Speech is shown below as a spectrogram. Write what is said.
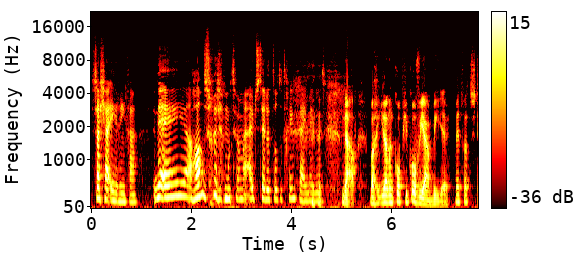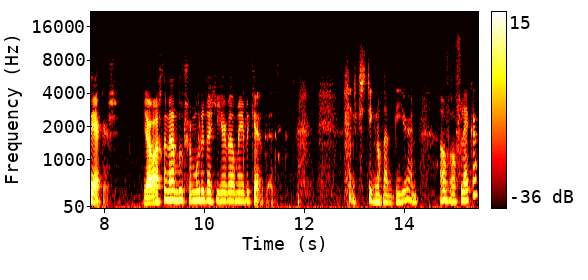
Sascha Eringa. Nee, handen schudden moeten we maar uitstellen tot het geen pijn meer doet. Nou, mag ik je dan een kopje koffie aanbieden? Met wat sterkers. Jouw achternaam doet vermoeden dat je hier wel mee bekend bent. Ik stik nog naar bier en overal vlekken.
